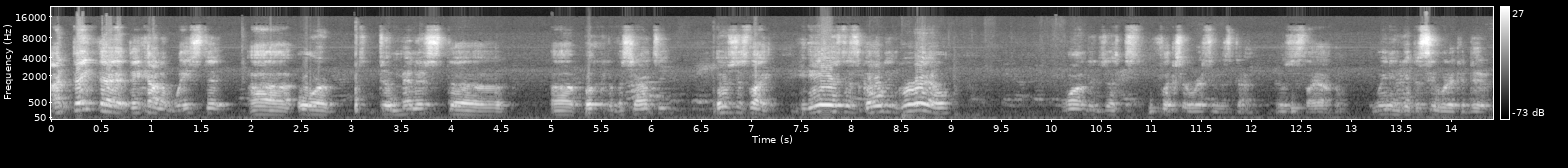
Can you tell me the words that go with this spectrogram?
I think that they kind of wasted uh, or diminished the uh, Book of the Vishanti. It was just like, here's this golden grail. Wanted to just flick her wrist and it's done. It was just like, oh, we didn't get to see what it could do.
